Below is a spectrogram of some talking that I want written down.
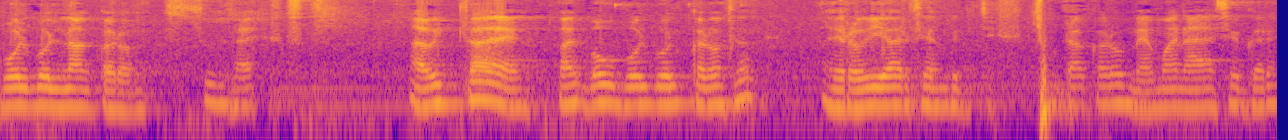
બોલ બોલ ના કરો. શું થાય? આવી જ થાય. બહુ બોલ બોલ કરો છો? રવિવાર છે, એમ છૂટા કરો, મહેમાન આવ્યા છે ઘરે.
